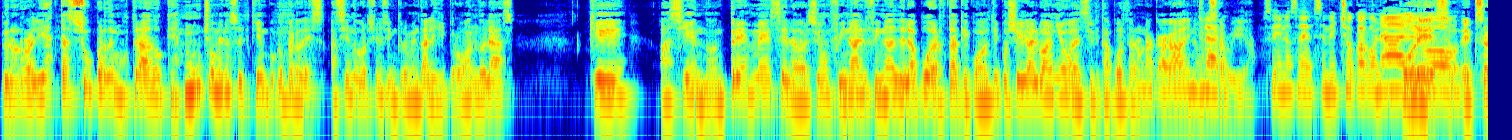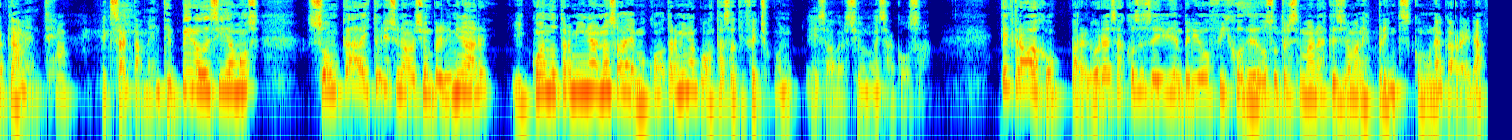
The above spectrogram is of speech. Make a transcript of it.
pero en realidad está súper demostrado que es mucho menos el tiempo que perdés haciendo versiones incrementales y probándolas que haciendo en tres meses la versión final final de la puerta, que cuando el tipo llega al baño va a decir esta puerta era una cagada y no me servía. Sí, no sé, se me choca con algo. Por eso, exactamente. Ah. Exactamente. Pero decíamos, son, cada historia es una versión preliminar y cuando termina, no sabemos. Cuando termina, cuando estás satisfecho con esa versión o esa cosa. El trabajo, para lograr esas cosas, se divide en periodos fijos de dos o tres semanas que se llaman sprints, como una carrera.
